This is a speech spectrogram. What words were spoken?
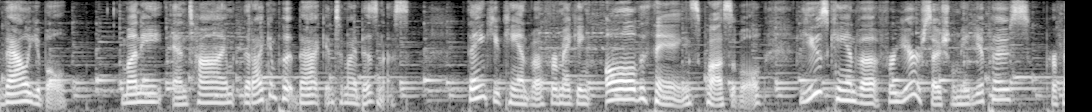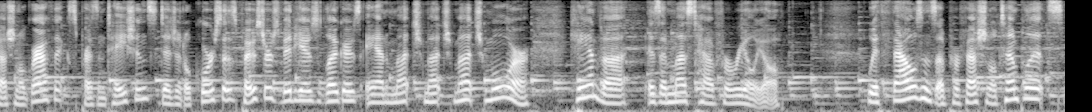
valuable money and time that I can put back into my business. Thank you, Canva, for making all the things possible. Use Canva for your social media posts, professional graphics, presentations, digital courses, posters, videos, logos, and much, much, much more. Canva is a must have for real, y'all. With thousands of professional templates,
